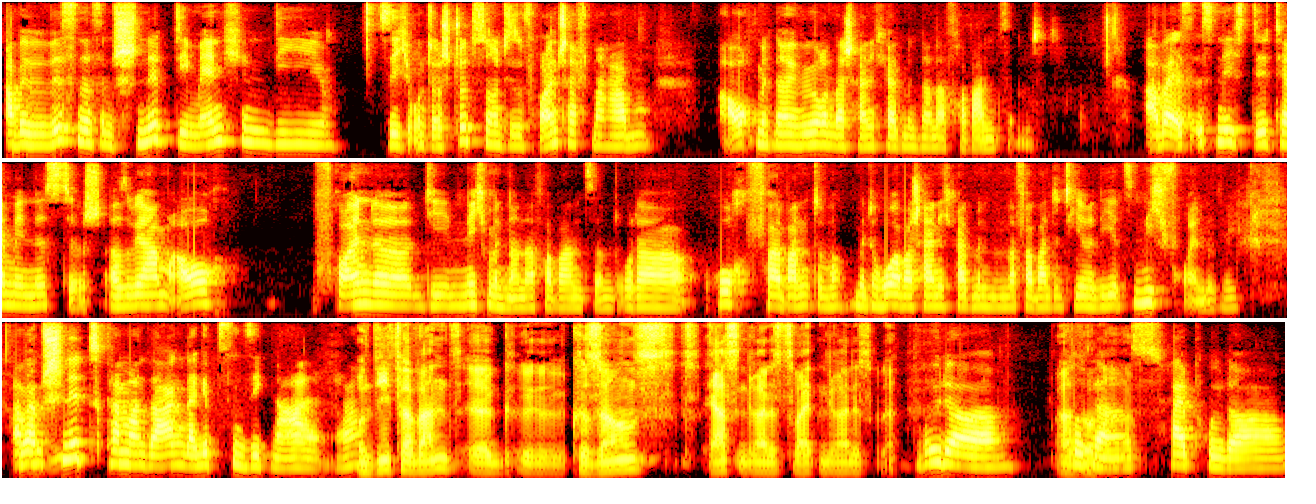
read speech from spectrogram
Aber wir wissen, dass im Schnitt die Männchen, die sich unterstützen und diese Freundschaften haben, auch mit einer höheren Wahrscheinlichkeit miteinander verwandt sind. Aber es ist nicht deterministisch. Also wir haben auch Freunde, die nicht miteinander verwandt sind oder hochverwandte, mit hoher Wahrscheinlichkeit miteinander verwandte Tiere, die jetzt nicht Freunde sind. Aber im Schnitt kann man sagen, da gibt es ein Signal. Ja? Und die verwandt äh, Cousins ersten Grades, zweiten Grades? Oder? Brüder, also, Cousins, Halbbrüder,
